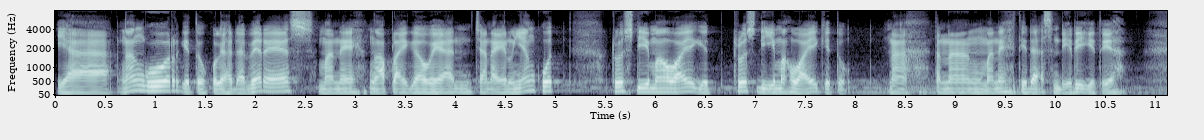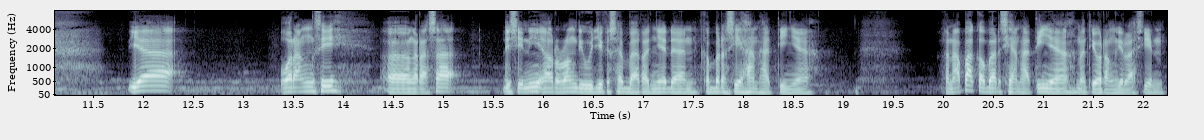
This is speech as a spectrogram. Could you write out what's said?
Ya nganggur gitu, kuliah ada beres, maneh ngapply gawean can aya nyangkut, terus di imah wae gitu, terus di imah wae gitu. Nah, tenang, maneh tidak sendiri gitu ya. Ya orang sih e, ngerasa di sini orang diuji kesabarannya dan kebersihan hatinya. Kenapa kebersihan hatinya? Nanti orang jelasin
